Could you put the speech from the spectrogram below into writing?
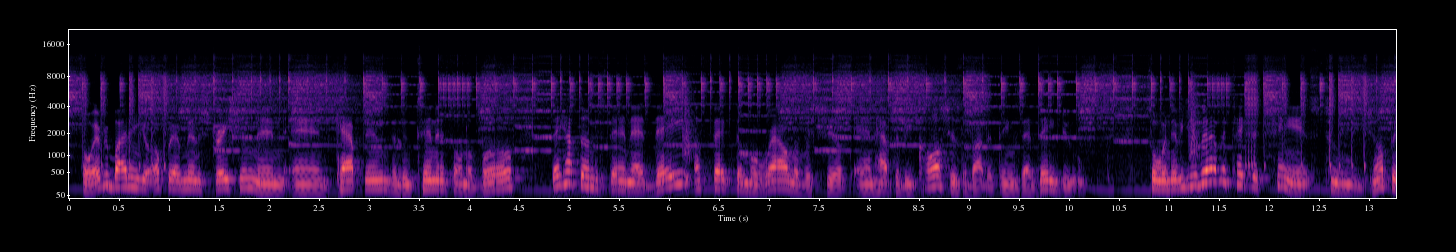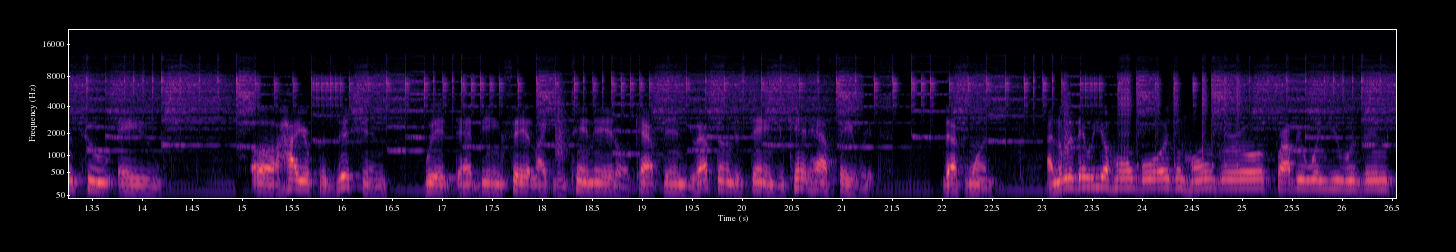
So everybody in your upper administration and, and captains and lieutenants on above, they have to understand that they affect the morale of a ship and have to be cautious about the things that they do. So whenever you ever take the chance to jump into a, a higher position, with that being said, like lieutenant or captain, you have to understand you can't have favorites. That's one. I know that they were your homeboys and homegirls, probably when you was in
